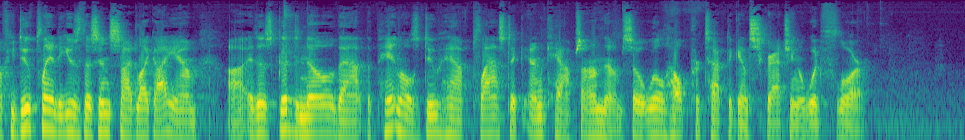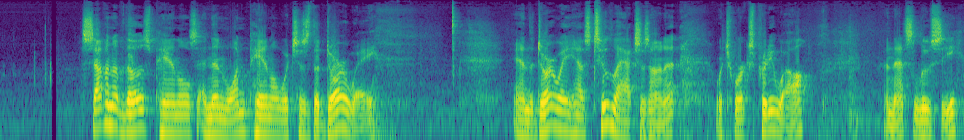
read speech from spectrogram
if you do plan to use this inside like I am, uh, it is good to know that the panels do have plastic end caps on them, so it will help protect against scratching a wood floor. Seven of those panels, and then one panel which is the doorway. And the doorway has two latches on it, which works pretty well, and that's Lucy.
